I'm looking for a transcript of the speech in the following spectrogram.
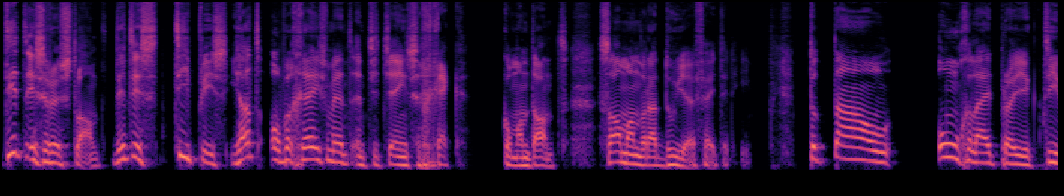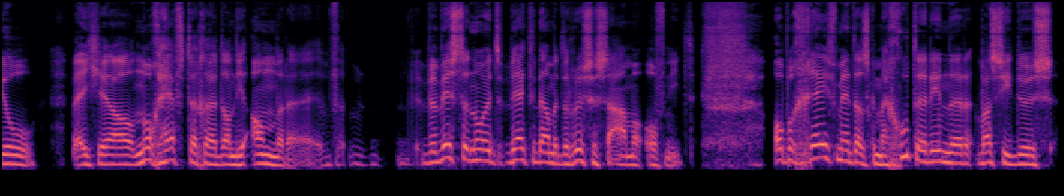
dit is Rusland. Dit is typisch. Je had op een gegeven moment een Tsjetsjeense gek, commandant. Salman Raduyev heette die. Totaal ongeleid projectiel. Weet je al, nog heftiger dan die andere. We wisten nooit, werkte hij nou met de Russen samen of niet. Op een gegeven moment, als ik me goed herinner, was hij dus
